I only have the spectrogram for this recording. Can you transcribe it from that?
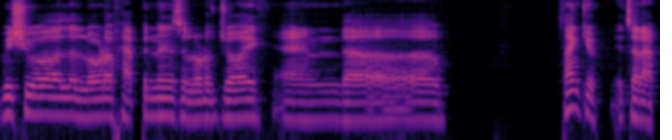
Wish you all a lot of happiness, a lot of joy, and uh, thank you. It's a wrap.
